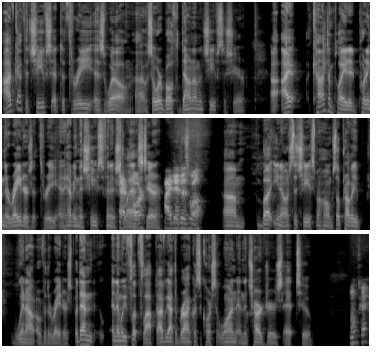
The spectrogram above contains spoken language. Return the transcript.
I've got the Chiefs at the three as well. Uh, so we're both down on the Chiefs this year. Uh, I contemplated putting the Raiders at three and having the Chiefs finish At last four. here. I did as well. Um, but you know, it's the Chiefs, Mahomes. They'll probably win out over the Raiders. But then, and then we flip flopped. I've got the Broncos, of course, at one, and the Chargers at two. Okay.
